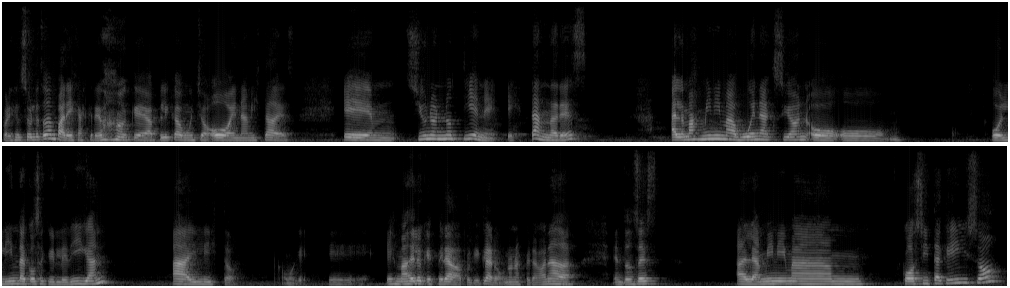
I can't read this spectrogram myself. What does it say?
por ejemplo, sobre todo en parejas creo que aplica mucho, o en amistades, em, si uno no tiene estándares, a la más mínima buena acción o o linda cosa que le digan, ay, listo. Como que eh, es más de lo que esperaba, porque claro, uno no esperaba nada. Entonces, a la mínima mm, cosita que hizo,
